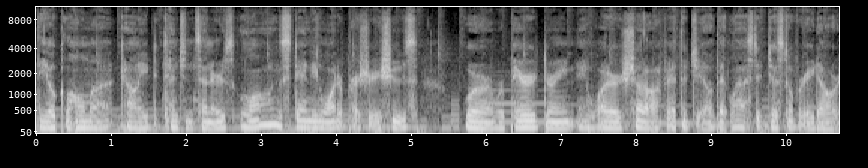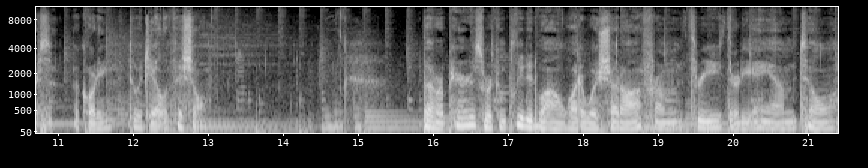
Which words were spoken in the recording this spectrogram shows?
The Oklahoma County Detention Center's long-standing water pressure issues were repaired during a water shutoff at the jail that lasted just over eight hours according to a jail official. The repairs were completed while water was shut off from 3:30 a.m. till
